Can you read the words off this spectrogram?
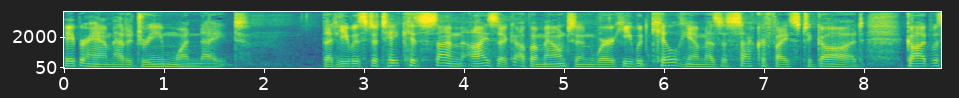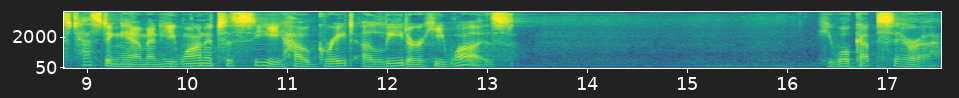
Abraham had a dream one night that he was to take his son Isaac up a mountain where he would kill him as a sacrifice to God. God was testing him and he wanted to see how great a leader he was. He woke up Sarah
